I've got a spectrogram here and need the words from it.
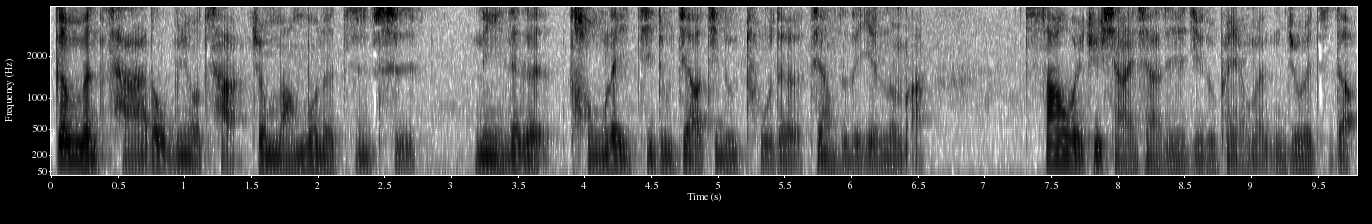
根本查都没有查，就盲目的支持你那个同类基督教基督徒的这样子的言论吗？稍微去想一下这些基督朋友们，你就会知道，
